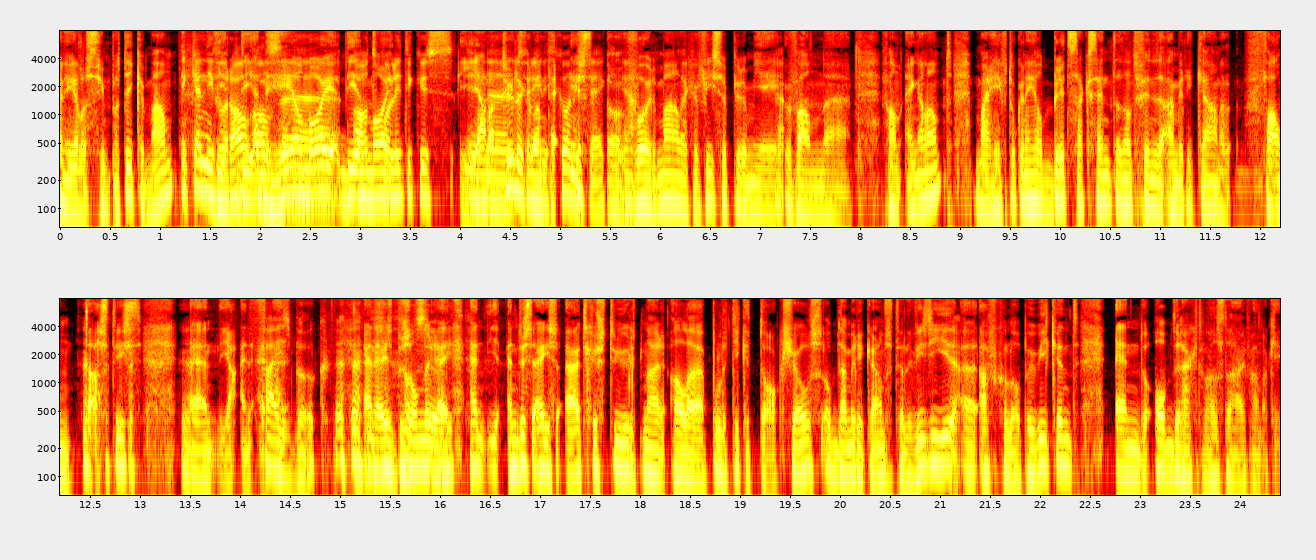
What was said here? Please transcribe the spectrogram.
een hele sympathieke man. Ik ken die vooral die een als heel eh, mooie- die een mooi- oud-politicus in Ja, eh, natuurlijk, het Verenigd is Koninkrijk. een Ja. voormalige vicepremier Ja. van, eh, van Engeland. Maar heeft ook een heel Brits accent en dat vinden de Amerikanen fantastisch. En, ja, en, Facebook. en hij is bijzonder. en, en dus hij is uitgestuurd naar alle politieke talkshows op de Amerikaanse televisie afgelopen weekend. En de opdracht was daarvan: oké,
